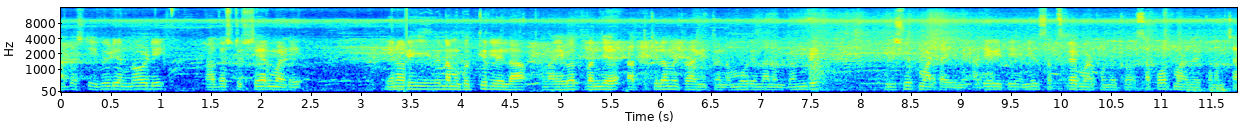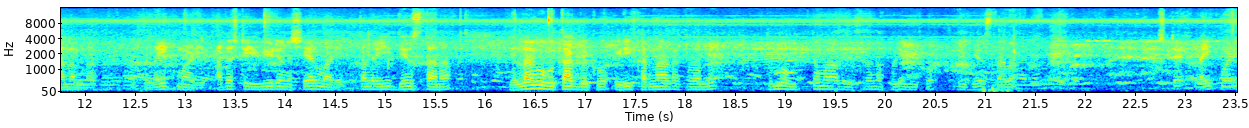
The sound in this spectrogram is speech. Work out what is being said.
ಆದಷ್ಟು ಈ ವಿಡಿಯೋ ನೋಡಿ, ಆದಷ್ಟು ಶೇರ್ ಮಾಡಿ. ಏನೋ ಇದು ನಮ್ಗೆ ಗೊತ್ತಿರಲಿಲ್ಲ. ನಾನು ಇವತ್ತು ಬಂದೆ, ಹತ್ತು ಕಿಲೋಮೀಟ್ರ್ ಆಗಿತ್ತು ನಮ್ಮೂರಿಂದ ನಾನು ಬಂದು ಇಲ್ಲಿ ಶೂಟ್ ಮಾಡ್ತಾ ಇದ್ದೀನಿ. ಅದೇ ರೀತಿ ನೀವು ಸಬ್ಸ್ಕ್ರೈಬ್ ಮಾಡ್ಕೊಬೇಕು ಸಪೋರ್ಟ್ ಮಾಡಬೇಕು ನಮ್ಮ ಚಾನಲ್ನ ಲೈಕ್ ಮಾಡಿ, ಆದಷ್ಟು ಈ ವಿಡಿಯೋನ ಶೇರ್ ಮಾಡಿ. ಯಾಕಂದರೆ ಈ ದೇವಸ್ಥಾನ ಎಲ್ಲರಿಗೂ ಗೊತ್ತಾಗಬೇಕು. ಇಡೀ ಕರ್ನಾಟಕದಲ್ಲೇ ತುಂಬ ಉತ್ತಮವಾದ ಹೆಸರನ್ನು ಪಡಿಬೇಕು ಈ ದೇವಸ್ಥಾನ. ಅಷ್ಟೇ. ಲೈಕ್ ಮಾಡಿ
